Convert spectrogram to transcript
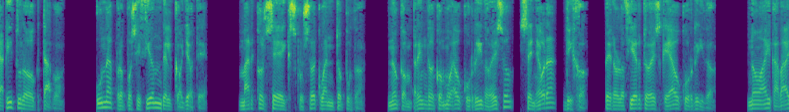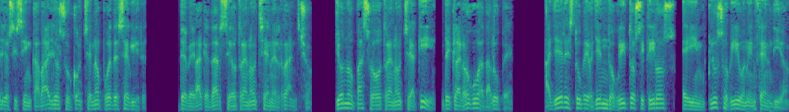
Capítulo octavo. Una proposición del coyote. Marcos se excusó cuanto pudo. No comprendo cómo ha ocurrido eso, señora, dijo. Pero lo cierto es que ha ocurrido. No hay caballos y sin caballos su coche no puede seguir. Deberá quedarse otra noche en el rancho. Yo no paso otra noche aquí, declaró Guadalupe. Ayer estuve oyendo gritos y tiros, e incluso vi un incendio.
